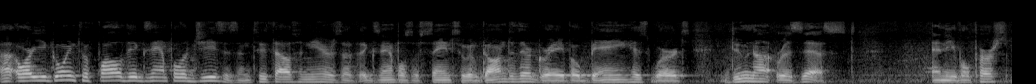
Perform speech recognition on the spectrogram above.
Uh, or are you going to follow the example of Jesus in 2,000 years of examples of saints who have gone to their grave obeying His words? Do not resist an evil person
